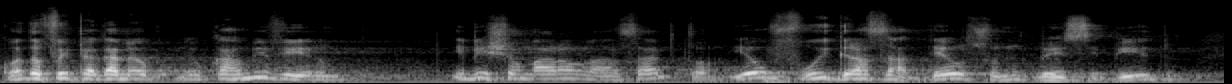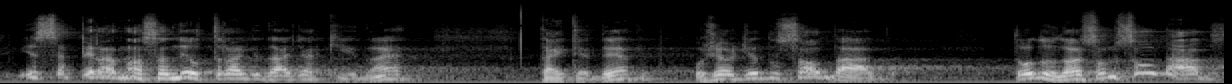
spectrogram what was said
Quando eu fui pegar meu, meu carro, me viram. E me chamaram lá, sabe, Tom? E eu fui, graças a Deus, fui muito bem recebido. Isso é pela nossa neutralidade aqui, não é? Tá entendendo? Hoje é o dia do soldado. Todos nós somos soldados.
